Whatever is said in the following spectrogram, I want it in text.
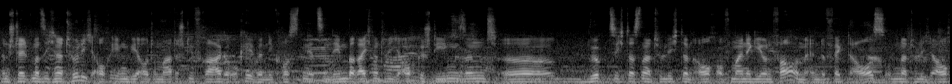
dann stellt man sich natürlich auch irgendwie automatisch die Frage, okay, wenn die Kosten jetzt in dem Bereich natürlich auch gestiegen sind, äh, wirkt sich das natürlich dann auch auf meine G&V im Endeffekt aus und natürlich auch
